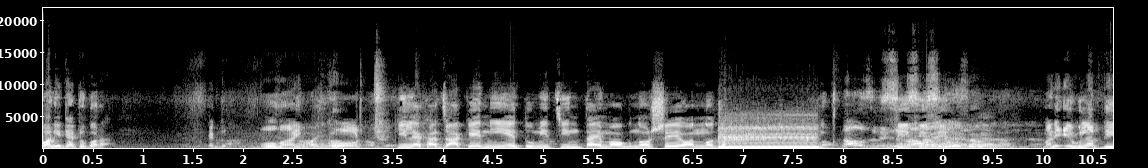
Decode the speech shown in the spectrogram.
বডি ট্যাটু করা। একদম ও মাই গড কি লেখা? যাকে নিয়ে তুমি চিন্তায় মগ্ন সে অন্য মানে এগুলো আপনি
